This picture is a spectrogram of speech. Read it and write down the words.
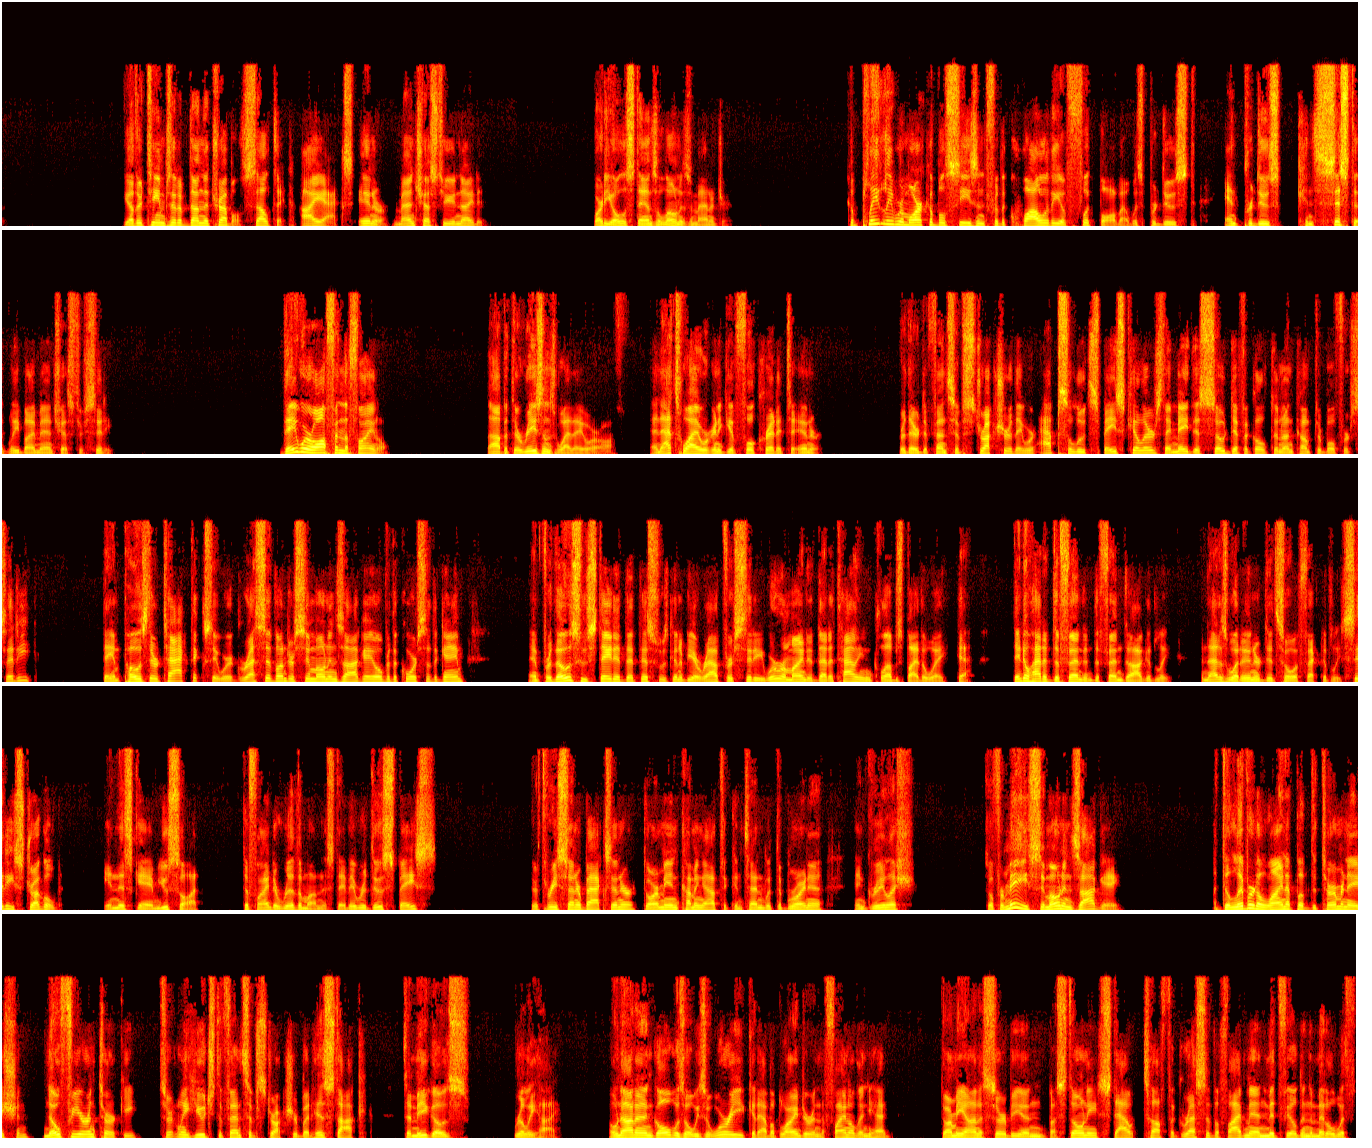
The other teams that have done the treble Celtic, Ajax, Inter, Manchester United. Guardiola stands alone as a manager. Completely remarkable season for the quality of football that was produced and produced consistently by Manchester City. They were off in the final. Ah, but there are reasons why they were off. And that's why we're going to give full credit to Inter for their defensive structure. They were absolute space killers. They made this so difficult and uncomfortable for City. They imposed their tactics. They were aggressive under Simone Inzaghi over the course of the game. And for those who stated that this was going to be a rout for City, we're reminded that Italian clubs, by the way, yeah, they know how to defend and defend doggedly. And that is what Inter did so effectively. City struggled in this game. You saw it to find a rhythm on this day. They reduced space. Their three center backs Inter, Darmian coming out to contend with De Bruyne and Grealish. So for me, Simone Inzaghi delivered a lineup of determination, no fear in Turkey, certainly huge defensive structure, but his stock to me goes really high. Onana in goal was always a worry. You could have a blinder in the final. Then you had Darmian, Acerbi, Bastoni, stout, tough, aggressive, a five man midfield in the middle with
